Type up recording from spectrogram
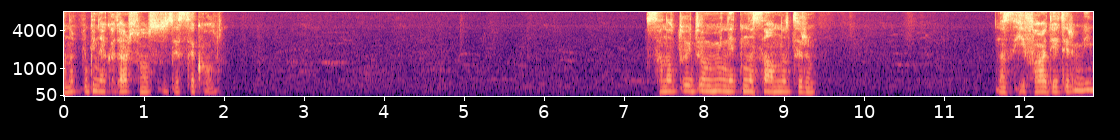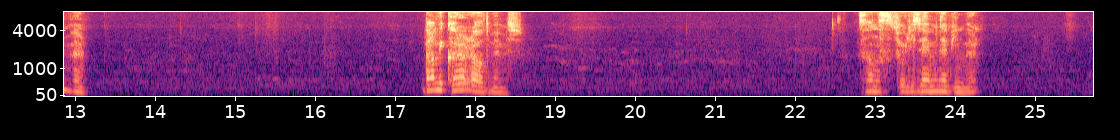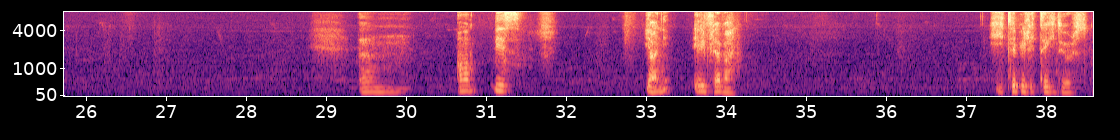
Bana bugüne kadar sonsuz destek oldun. Sana duyduğum minneti nasıl anlatırım? Nasıl ifade ederim bilmiyorum. Ben bir karar aldım Emir. Sana nasıl söyleyeceğimi de bilmiyorum. Ama biz... Yani Elif'le ben. Yiğit'le birlikte gidiyoruz.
